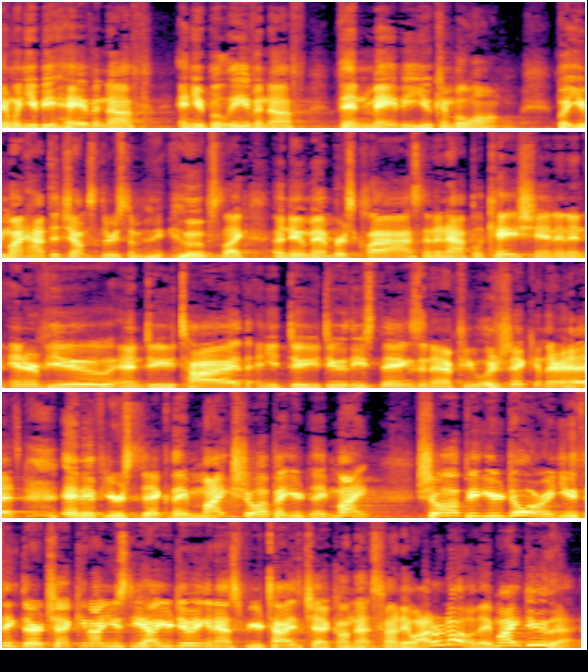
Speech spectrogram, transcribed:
And when you behave enough and you believe enough, then maybe you can belong but you might have to jump through some hoops like a new members class and an application and an interview and do you tithe and you do you do these things and people are shaking their heads. And if you're sick they might show up at your they might show up at your door and you think they're checking on you see how you're doing and ask for your tithe check on that sunday. Well i don't know. They might do that.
